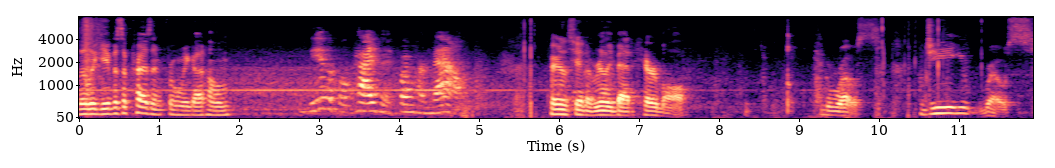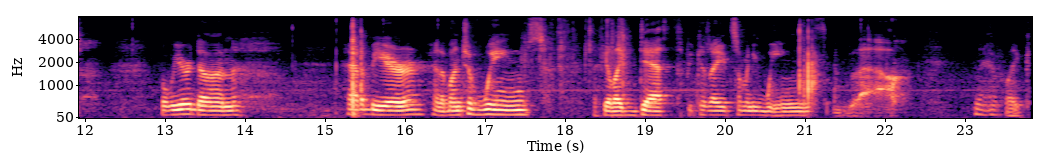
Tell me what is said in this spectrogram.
Lily gave us a present for when we got home. Beautiful present from her mouth. Apparently she had a really bad hairball. Gross. Gross. But we are done. Had a beer, had a bunch of wings. I feel like death because I ate so many wings. Blah. And I have like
